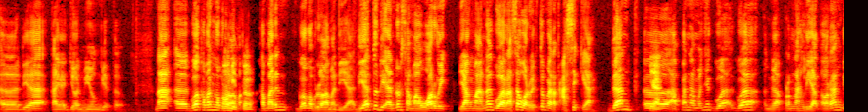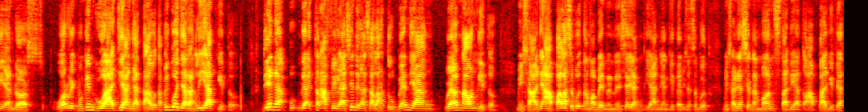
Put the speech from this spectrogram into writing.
uh, dia kayak John Myung gitu. Nah, uh, gua kemarin ngobrol oh, gitu. sama, kemarin gua ngobrol sama dia. Dia tuh di endorse sama Warwick, yang mana gua rasa Warwick tuh merek asik ya. Dan uh, yeah. apa namanya? Gua gua nggak pernah lihat orang di endorse Warwick. Mungkin gua aja nggak tahu, tapi gua jarang lihat gitu dia nggak nggak terafiliasi dengan salah satu band yang well known gitu misalnya apalah sebut nama band Indonesia yang yang yang kita bisa sebut. Misalnya Cinnamons tadi atau apa gitu ya.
